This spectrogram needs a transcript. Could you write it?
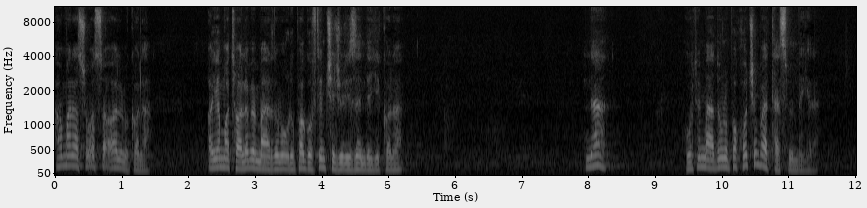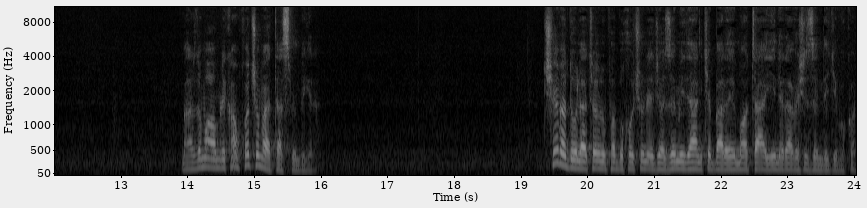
اما من از شما سوال می‌کنم. آیا ما طالب مردم اروپا گفتیم چجوری زندگی کنن؟ نه. گفتیم مردم اروپا خودشون باید تصمیم بگیرن. مردم آمریکا هم خودشون باید تصمیم بگیرن. چرا دولت اروپا به خودشون اجازه میدن که برای ما تعیین روش زندگی بکنن؟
